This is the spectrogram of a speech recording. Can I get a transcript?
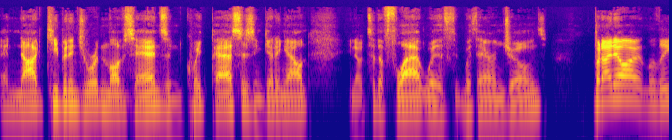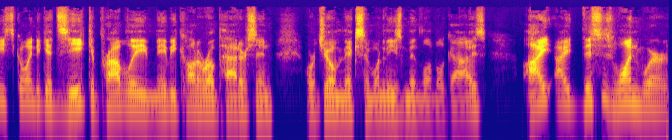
and not keep it in Jordan Love's hands and quick passes and getting out, you know, to the flat with with Aaron Jones. But I know I'm at least going to get Zeke and probably maybe Cordarrelle Patterson or Joe Mixon, one of these mid-level guys. I, I this is one where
